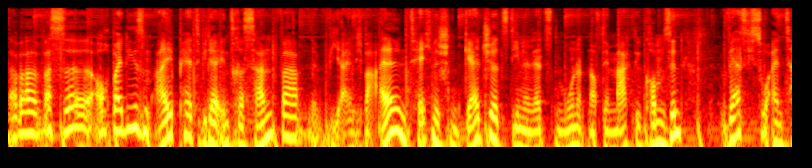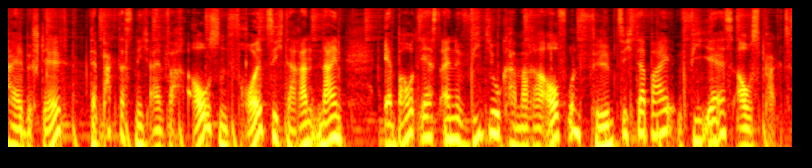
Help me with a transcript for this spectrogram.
Aber was äh, auch bei diesem iPad wieder interessant war, wie eigentlich bei allen technischen Gadgets, die in den letzten Monaten auf den Markt gekommen sind, wer sich so ein Teil bestellt, der packt das nicht einfach aus und freut sich daran. Nein, er baut erst eine Videokamera auf und filmt sich dabei, wie er es auspackt.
